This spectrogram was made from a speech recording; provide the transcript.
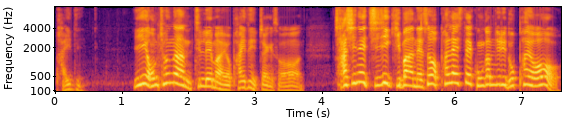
바이든. 이 엄청난 딜레마예요. 바이든 입장에선. 자신의 지지 기반에서 팔레스타인 공감률이 높아요.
